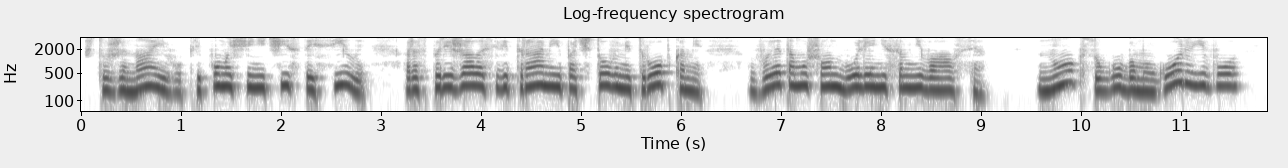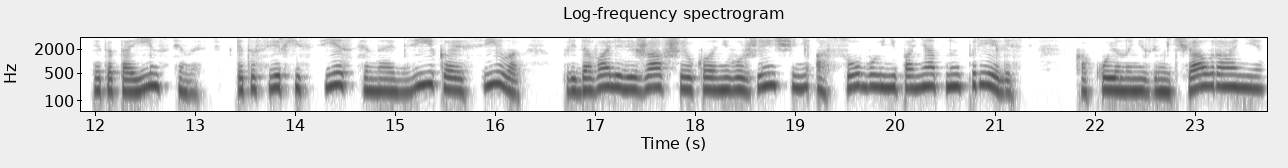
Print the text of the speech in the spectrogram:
что жена его при помощи нечистой силы распоряжалась ветрами и почтовыми тропками – в этом уж он более не сомневался. Но к сугубому горю его эта таинственность, эта сверхъестественная, дикая сила придавали лежавшей около него женщине особую непонятную прелесть, какой он и не замечал ранее.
